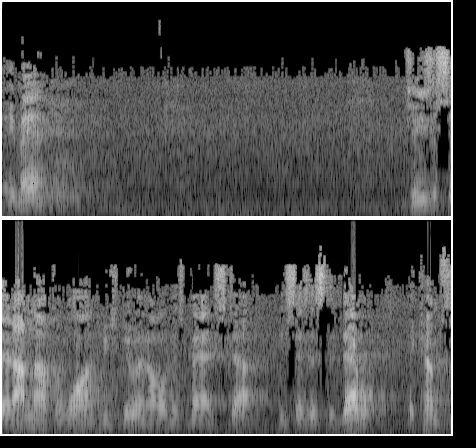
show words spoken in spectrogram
Amen. Jesus said, I'm not the one who's doing all this bad stuff. He says, It's the devil that comes to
